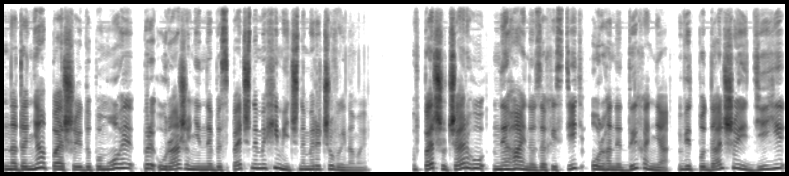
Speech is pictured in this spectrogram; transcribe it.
Надання першої допомоги при ураженні небезпечними хімічними речовинами. В першу чергу негайно захистіть органи дихання від подальшої дії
